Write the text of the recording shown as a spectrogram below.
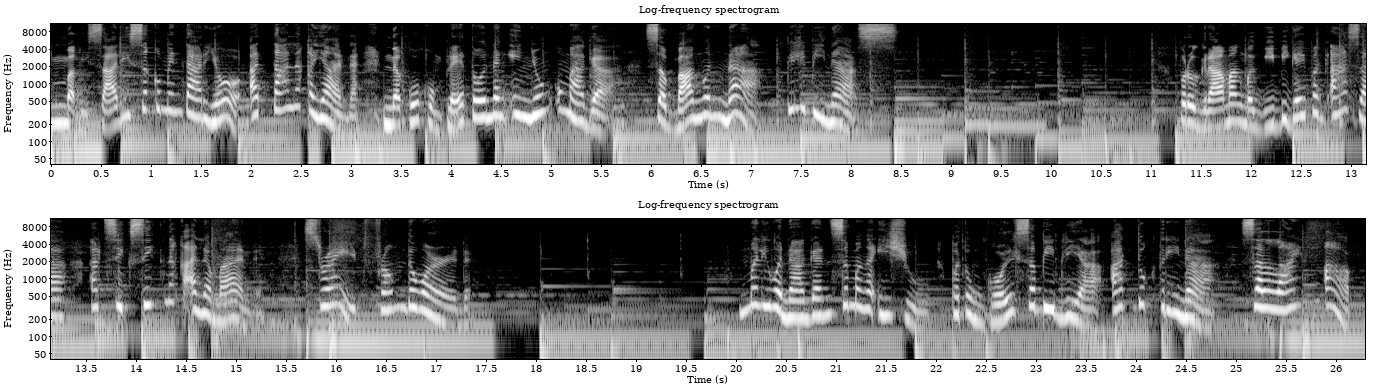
Makisali sa komentaryo at talakayan na kukumpleto ng inyong umaga sa Bangon na Pilipinas. Programang magbibigay pag-asa at siksik na kaalaman straight from the Word. Maliwanagan sa mga issue patungkol sa Biblia at doktrina sa Line Up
